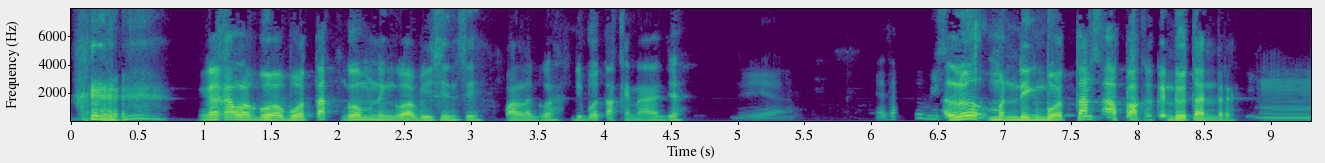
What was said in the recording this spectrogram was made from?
Enggak kalau gua botak gua mending gua habisin sih kepala gua dibotakin aja. Iya. Ya tapi lu bisa Lu mending botak Bisa. apa kegendutan, Andre? hmm,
